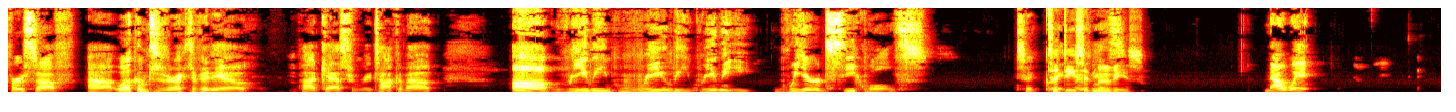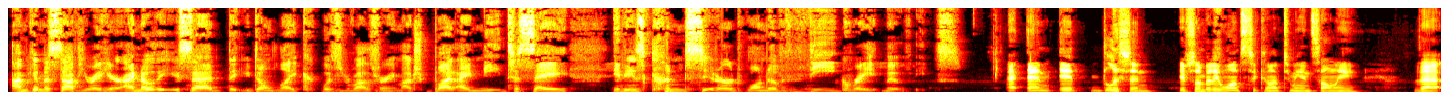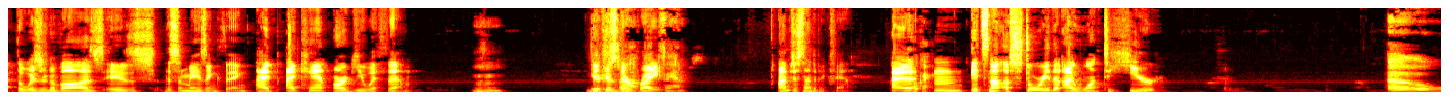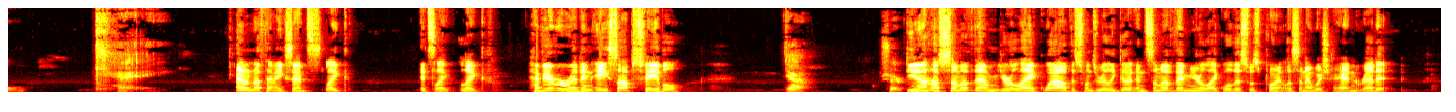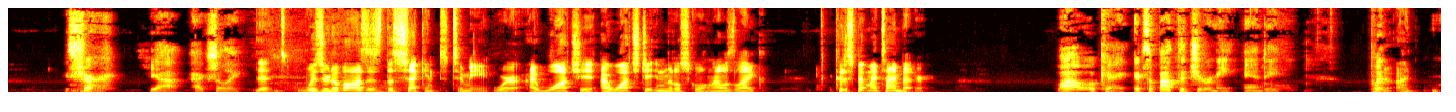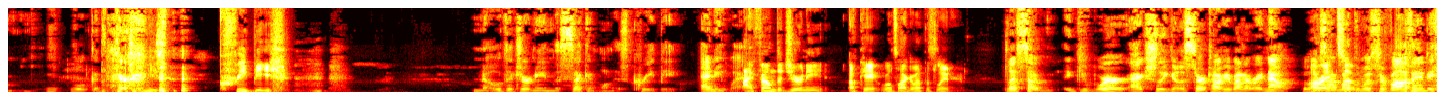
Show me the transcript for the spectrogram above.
First off, uh, welcome to Direct to Video podcast where we talk about uh really, really, really weird sequels to to decent movies. Now wait. I'm gonna stop you right here. I know that you said that you don't like Wizard of Oz very much, but I need to say it is considered one of the great movies. And it listen, if somebody wants to come up to me and tell me that The Wizard of Oz is this amazing thing, I I can't argue with them Mm-hmm. because they're right. Fan. I'm just not a big fan. I, Okay. mm, it's not a story that I want to hear. Okay. I don't know if that makes sense. Like, it's like like. Have you ever read an Aesop's Fable? Yeah. Sure. Do you know how some of them you're like, wow, this one's really good, and some of them you're like, well, this was pointless, and I wish I hadn't read it. Sure. Yeah, actually. Wizard of Oz is the second to me, where I watch it. I watched it in middle school, and I was like, I could have spent my time better. Wow, okay. It's about the journey, Andy. But I, we'll get there. journey's- creepy. no, the journey in the second one is creepy. Anyway, I found the journey. Okay, we'll talk about this later. let's talk. We're actually going to start talking about it right now. Let's All right, talk about so- the Wizard of Oz, Andy.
